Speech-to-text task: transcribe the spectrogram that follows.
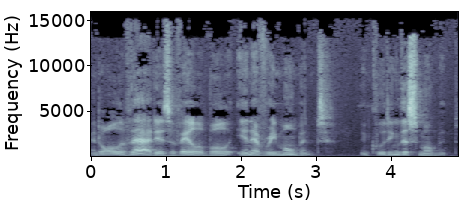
And all of that is available in every moment, including this moment.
